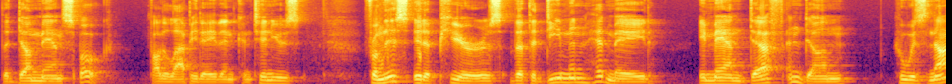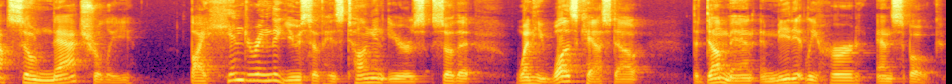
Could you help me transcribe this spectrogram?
the dumb man spoke. Father Lapide then continues, From this it appears that the demon had made a man deaf and dumb who was not so naturally by hindering the use of his tongue and ears, so that when he was cast out, the dumb man immediately heard and spoke.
